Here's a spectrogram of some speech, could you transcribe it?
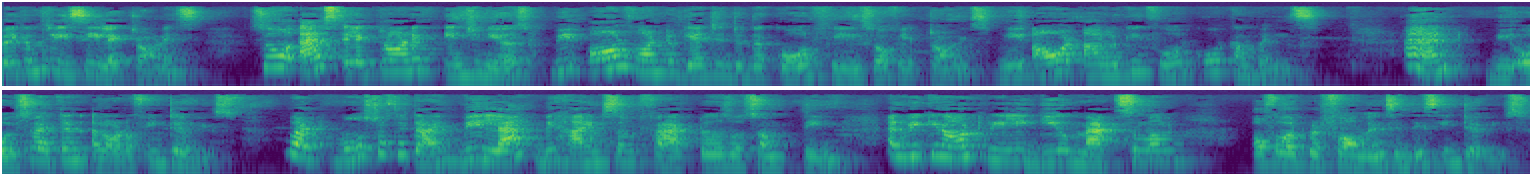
welcome to Easy Electronics. So as electronic engineers, we all want to get into the core fields of electronics. We all are looking for core companies. And we also attend a lot of interviews. But most of the time, we lag behind some factors or something and we cannot really give maximum of our performance in these interviews.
